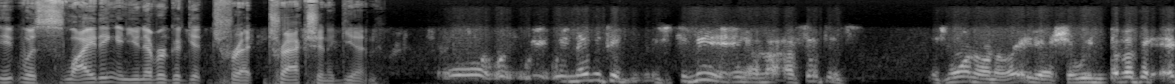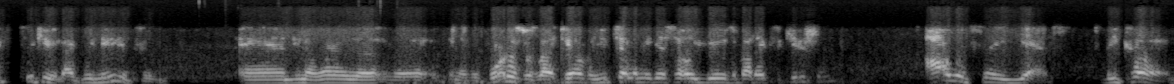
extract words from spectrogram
it was sliding, and you never could get tra- traction again. Well, we, we never could. To me, you know, I said this this morning on the radio show. We never could execute like we needed to. And you know, one of the, the you know, reporters was like, "Kelvin, you telling me this whole year is about execution?" I would say yes, because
